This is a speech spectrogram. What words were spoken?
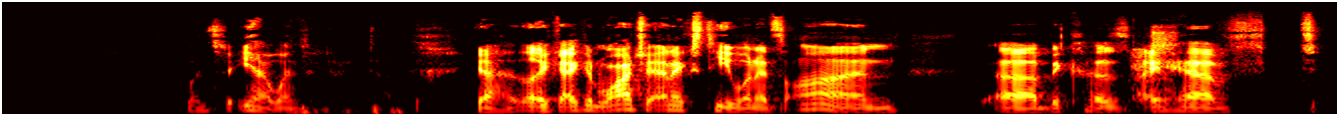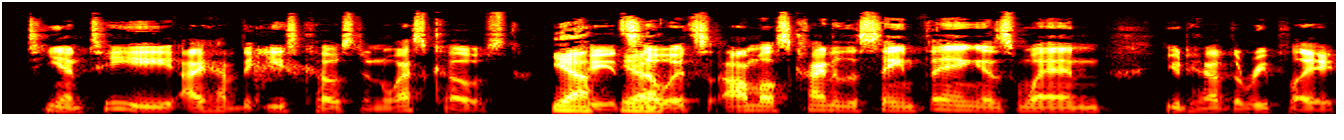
Wednesday yeah Wednesday night yeah like I can watch NXT when it's on uh, because I have t- TNT I have the East Coast and West Coast yeah, feed. yeah. So it's almost kind of the same thing as when you'd have the replay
